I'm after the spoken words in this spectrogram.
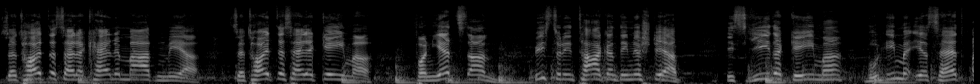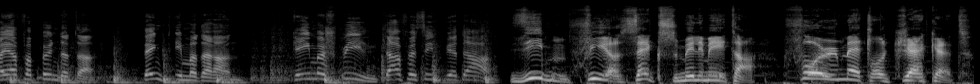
Seit heute seid ihr keine Maden mehr. Seit heute seid ihr Gamer. Von jetzt an, bis zu den Tag, an dem ihr sterbt, ist jeder Gamer, wo immer ihr seid, euer Verbündeter. Denkt immer daran. Gamer spielen, dafür sind wir da. 746 mm Full Metal Jacket.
